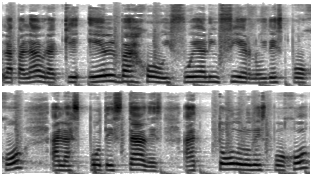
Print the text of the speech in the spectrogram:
la palabra que Él bajó y fue al infierno y despojó a las potestades, a todo lo despojó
